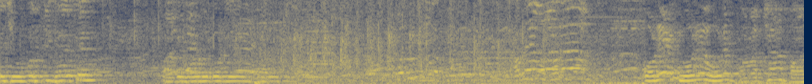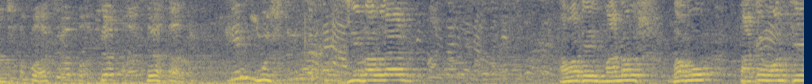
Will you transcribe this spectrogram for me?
এসে উপস্থিত হয়েছেন। তাকে করে ওরে ওরে ওরে বাঁচা বাঁচা বাঁচা বাঁচা বাঁচা। কি মুশকিল জি বাংলার আমাদের মানস বাবু তাকে মঞ্চে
